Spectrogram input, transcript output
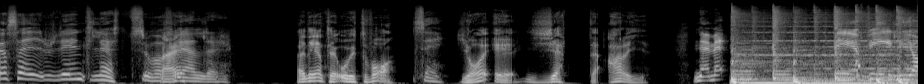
jag säger, det är inte lätt att vara Nej. förälder. Nej, det är inte det. Och vet du vad? Säg. Jag är jättearg. Nej men, det vill jag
